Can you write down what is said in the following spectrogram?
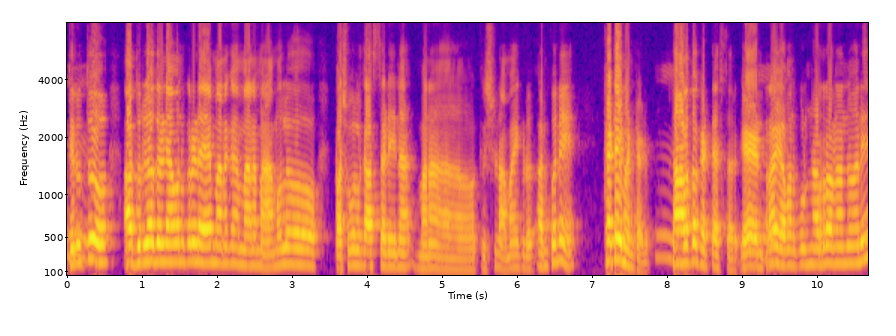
తిరుగుతూ ఆ దుర్యోధనుడు ఏమనుకున్నాడు? "ఏ, మన మన మామూలు పశువులను కాస్తాడు ఈయన మన కృష్ణుడు అమాయకుడు? అనుకొని కట్టేయమంటాడు. తాళతో కట్టేస్తారు. ఏంట్రా ఏమనుకుంటున్నారా నన్ను? అని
